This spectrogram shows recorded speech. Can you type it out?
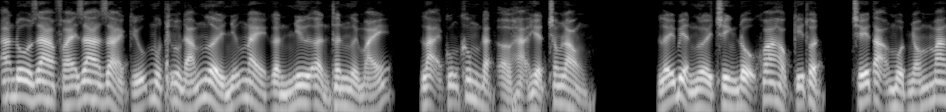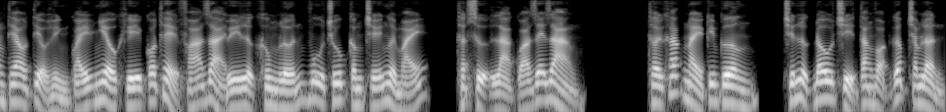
Ando ra phái ra giải cứu một thu đám người những này gần như ẩn thân người máy, lại cũng không đặt ở hạ hiệt trong lòng. Lấy biển người trình độ khoa học kỹ thuật, chế tạo một nhóm mang theo tiểu hình quấy nhiều khí có thể phá giải uy lực không lớn vũ trụ cấm chế người máy, thật sự là quá dễ dàng. Thời khắc này kim cương, chiến lược đâu chỉ tăng vọt gấp trăm lần.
